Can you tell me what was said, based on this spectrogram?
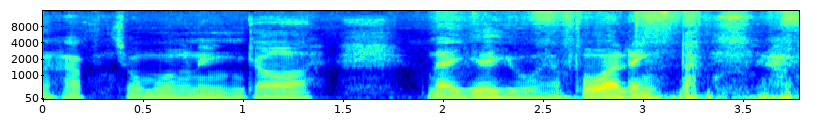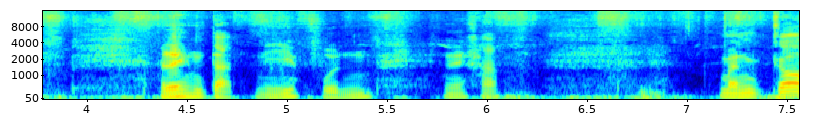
นะครับ ชั่วโมงหนึ่งก็ได้เยอะอยู่นะครับเพราะว่าเร่งตัดนะครับ เร่งตัดหนีฝนนะครับ มันก็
